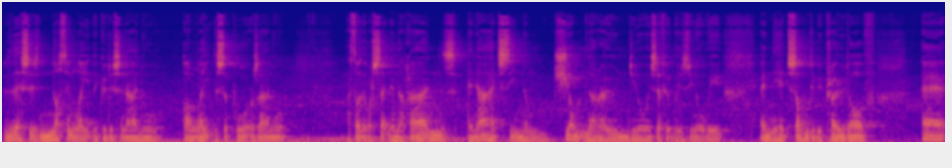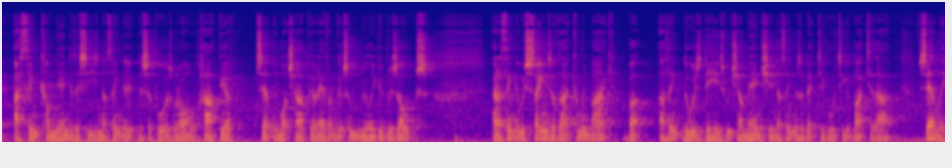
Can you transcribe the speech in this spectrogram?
this is nothing like the Goodison I know or like the supporters I know. I thought they were sitting in their hands, and I had seen them jumping around, you know, as if it was, you know, we, and they had something to be proud of. Uh, I think come the end of the season, I think the, the supporters were all happier, certainly much happier. Everton got some really good results, and I think there was signs of that coming back. But I think those days which I mentioned, I think there's a bit to go to get back to that certainly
